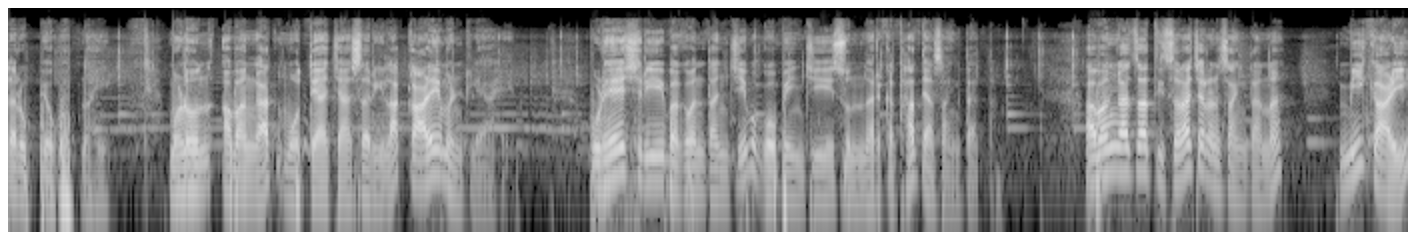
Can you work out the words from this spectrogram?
तर उपयोग होत नाही. म्हणून अभंगात मोत्याच्या सरीला काळे म्हटले आहे. पुढे श्री भगवंतांची व गोपींची सुंदर कथा त्या सांगतात. अभंगाचा तिसरा चरण सांगताना मी काळी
